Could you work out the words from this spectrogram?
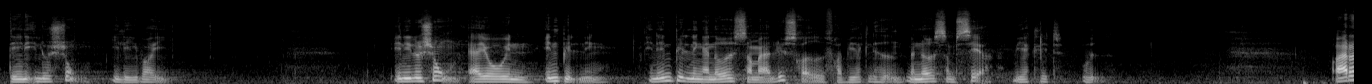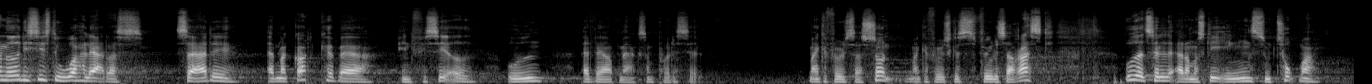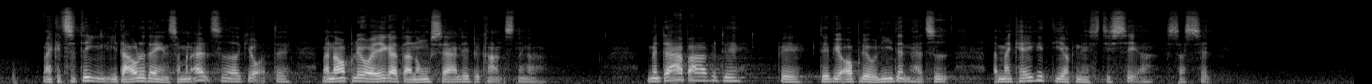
Det er en illusion, I lever i. En illusion er jo en indbildning. En indbildning er noget, som er lysrevet fra virkeligheden, men noget, som ser virkeligt ud. Og er der noget, de sidste uger har lært os, så er det, at man godt kan være inficeret uden at være opmærksom på det selv. Man kan føle sig sund, man kan føle, føle sig rask. Udadtil er der måske ingen symptomer. Man kan tage del i dagligdagen, som man altid har gjort det. Man oplever ikke, at der er nogen særlige begrænsninger. Men der er bare ved det, ved det, vi oplever lige i den her tid, at man kan ikke diagnostisere sig selv.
